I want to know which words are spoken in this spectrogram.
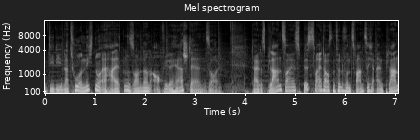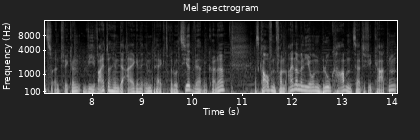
die die Natur nicht nur erhalten, sondern auch wiederherstellen sollen. Teil des Plans sei es, bis 2025 einen Plan zu entwickeln, wie weiterhin der eigene Impact reduziert werden könne. Das Kaufen von einer Million Blue Carbon Zertifikaten,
